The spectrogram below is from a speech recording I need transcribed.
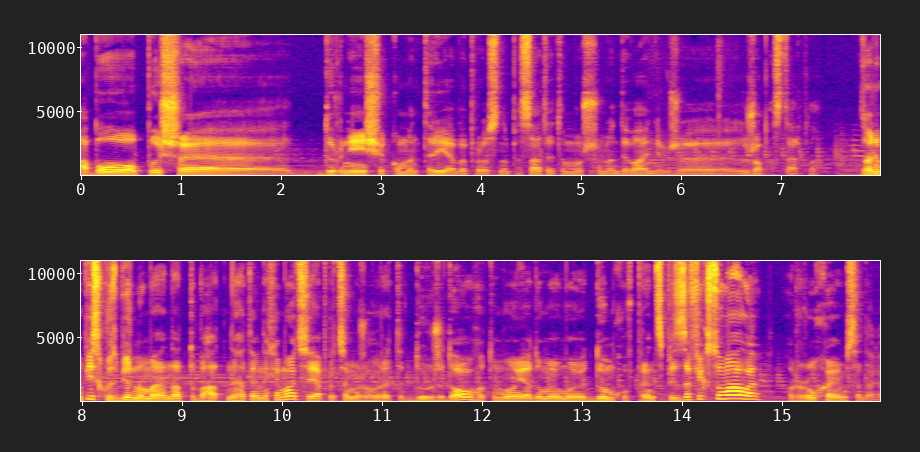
Або пише дурніші коментарі, аби просто написати, тому що на дивані вже жопа стерпла. За олімпійську збірну мене надто багато негативних емоцій. Я про це можу говорити дуже довго, тому я думаю, мою думку в принципі зафіксували. Рухаємося далі.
